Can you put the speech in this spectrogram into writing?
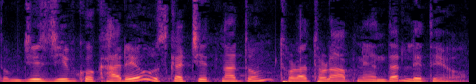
तुम जिस जीव को खा रहे हो, उसका चेतना तुम थोड़ा थोड़ा अपने अंदर लेते हो।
